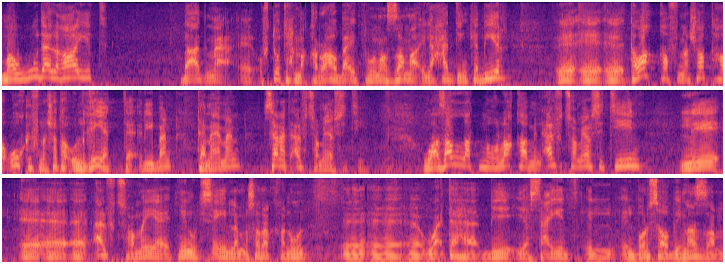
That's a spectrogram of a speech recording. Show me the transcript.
موجودة لغاية بعد ما افتتح مقرها وبقت منظمة إلى حد كبير. توقف نشاطها أوقف نشاطها ألغيت تقريبا تماما سنة 1960 وظلت مغلقة من 1960 ل 1992 لما صدر قانون وقتها بيستعيد البورصة وبينظم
